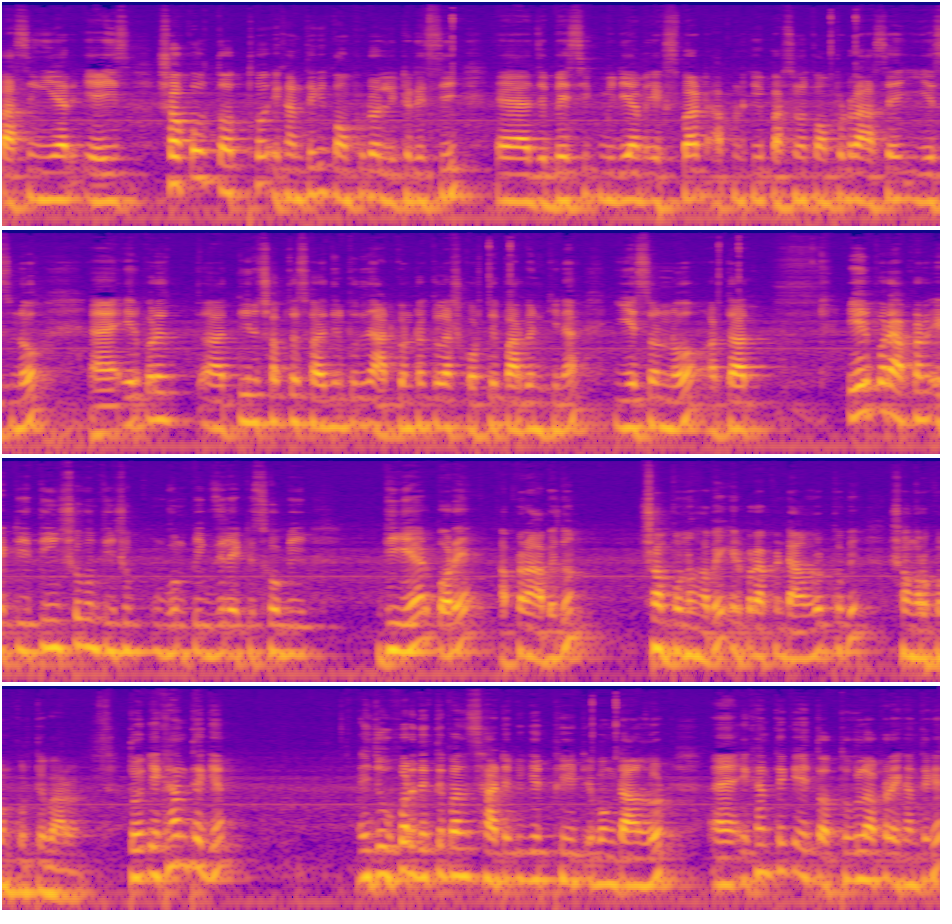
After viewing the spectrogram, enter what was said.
passing year age সকল তথ্য এখান থেকে কম্পিউটার লিটারেসি যে বেসিক মিডিয়াম এক্সপার্ট আপনার কি পার্সোনাল কম্পিউটার আছে ইয়েস নো এরপরে তিন সপ্তাহ, ছয় দিন প্রতিদিন আট ঘণ্টা ক্লাস করতে পারবেন কিনা ইয়েস নো অর্থাৎ, এরপরে আপনার একটি তিনশো গুণ তিনশো গুণ পিক্সেলে একটি ছবি দেওয়ার পরে আপনার আবেদন সম্পূর্ণ হবে, এরপর আপনি ডাউনলোড করে সংরক্ষণ করতে পারবেন। তো এখান থেকে এই যে উপরে দেখতে পান সার্টিফিকেট ফিট এবং ডাউনলোড এখান থেকে এই তথ্যগুলো আপনারা এখান থেকে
